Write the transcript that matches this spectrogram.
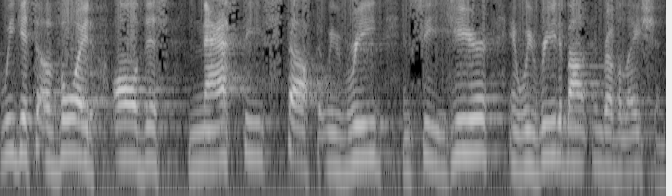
we get to avoid all this nasty stuff that we read and see here and we read about in Revelation.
